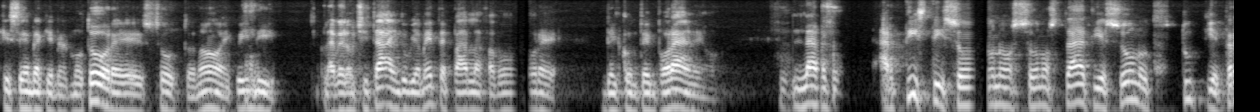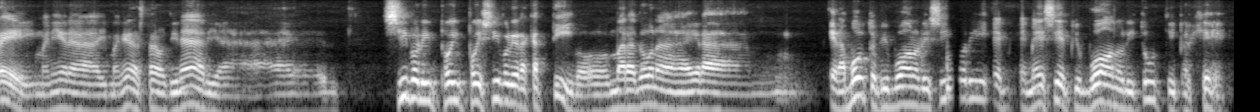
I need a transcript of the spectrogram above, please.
che sembra che abbia il motore sotto, no? E quindi la velocità indubbiamente parla a favore del contemporaneo. La, artisti sono, sono, stati e sono tutti e tre in maniera, in maniera straordinaria. Eh, Sivoli, poi, poi Sivoli era cattivo, Maradona era, era molto più buono di Sivoli e, e Messi è il più buono di tutti perché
